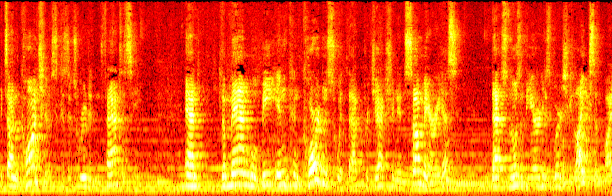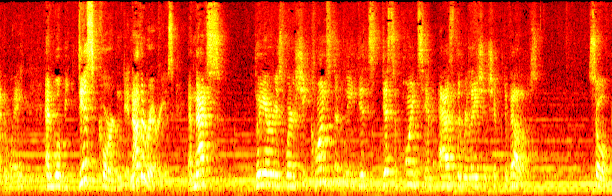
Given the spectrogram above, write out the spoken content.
It's unconscious because it's rooted in fantasy. And the man will be in concordance with that projection in some areas. That's, those are the areas where she likes him, by the way, and will be discordant in other areas. And that's the areas where she constantly dis disappoints him as the relationship develops. So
